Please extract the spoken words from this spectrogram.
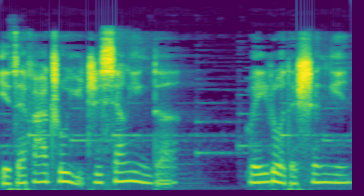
也在发出与之相应的微弱的声音。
